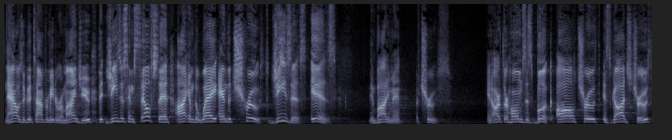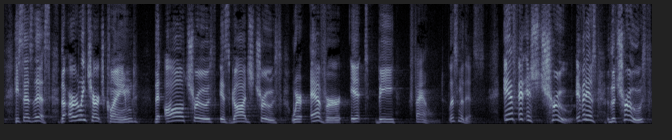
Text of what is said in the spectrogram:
Now is a good time for me to remind you that Jesus himself said, I am the way and the truth. Jesus is the embodiment of truth. In Arthur Holmes' book, All Truth is God's Truth, he says this The early church claimed that all truth is God's truth wherever it be found. Listen to this. If it is true, if it is the truth,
